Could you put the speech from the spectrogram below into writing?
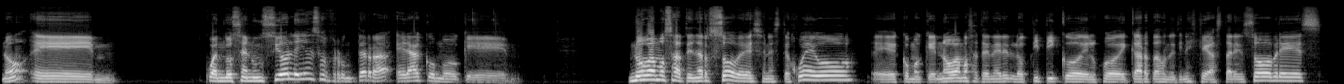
¿no? Eh, cuando se anunció Legends of Runeterra era como que no vamos a tener sobres en este juego, eh, como que no vamos a tener lo típico del juego de cartas donde tienes que gastar en sobres.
